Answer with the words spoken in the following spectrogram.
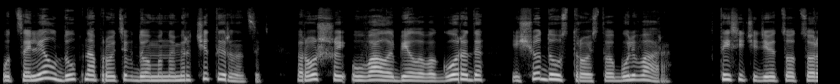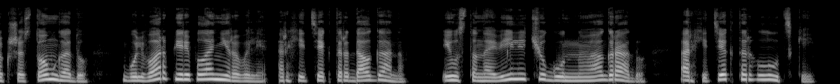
Уцелел дуб напротив дома номер 14, росший у вала Белого города еще до устройства бульвара. В 1946 году бульвар перепланировали архитектор Долганов и установили чугунную ограду, архитектор Луцкий.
